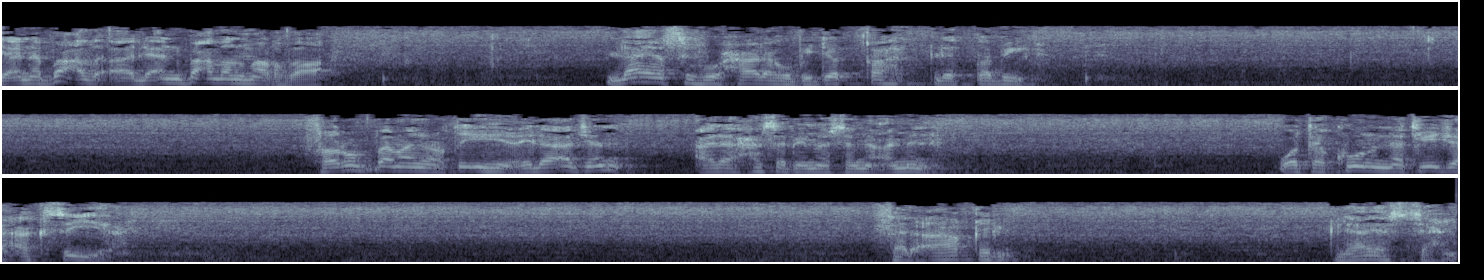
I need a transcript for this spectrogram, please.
لأن بعض لأن بعض المرضى لا يصف حاله بدقة للطبيب. فربما يعطيه علاجا على حسب ما سمع منه وتكون النتيجة عكسية. فالعاقل لا يستحي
